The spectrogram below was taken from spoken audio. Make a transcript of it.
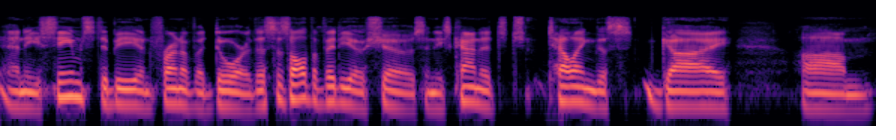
and he seems to be in front of a door. This is all the video shows, and he's kind of telling this guy, um,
